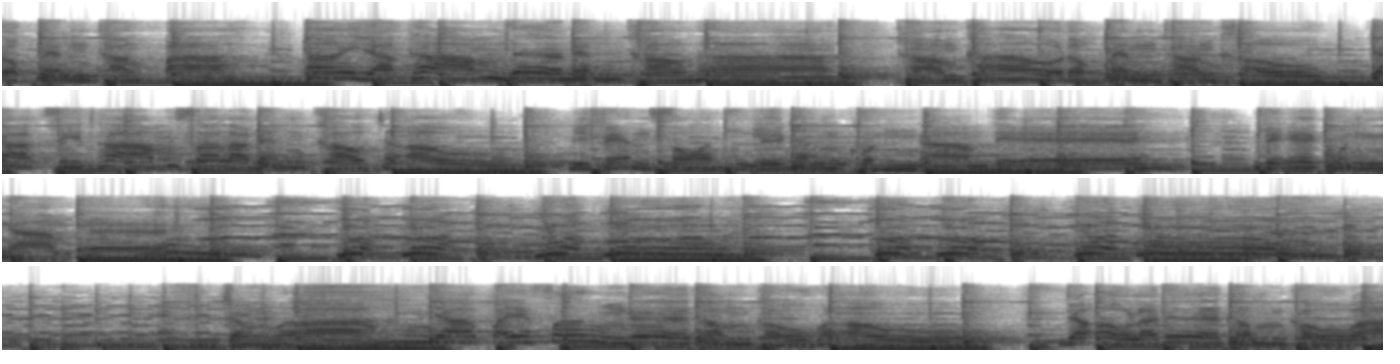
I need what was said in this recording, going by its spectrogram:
ดอกเม่นทางป่าอายอยากถามเด้อแม่นข้าวนาถามข้าวดอกเม่นทางเขาอยากสิถามสาระแม่นข้าวจะเอา มีแฟนซ้อนหรือยังคนงามเด้เด้คนงามเอ๋ยยวกยวกยวกยวยวกยวกยวกยวจังหวะอย่าไปฟังเด้อคำเขาว่าเอา อย่าเอาละเด้อคำเขาว่า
